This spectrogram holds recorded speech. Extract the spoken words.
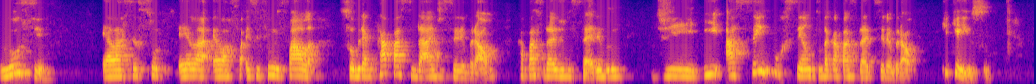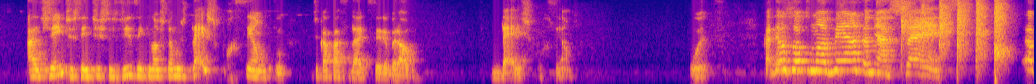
Lucy, ela, acessou, ela, ela, esse filme fala sobre a capacidade cerebral, capacidade do cérebro de ir a 100% da capacidade cerebral. O que, que é isso? A gente, os cientistas dizem que nós temos 10% de capacidade cerebral. 10%. Putz. Cadê os outros 90, minha gente? Eu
